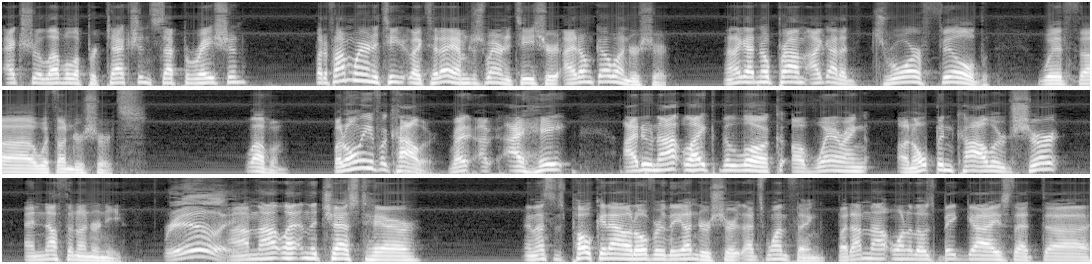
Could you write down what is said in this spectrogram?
extra level of protection, separation. But if I'm wearing a t shirt like today, I'm just wearing a t-shirt. I don't go undershirt, and I got no problem. I got a drawer filled with uh, with undershirts. Love them, but only if a collar. Right? I, I hate. I do not like the look of wearing an open collared shirt and nothing underneath. Really? I'm not letting the chest hair, unless it's poking out over the undershirt. That's one thing. But I'm not one of those big guys that uh,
